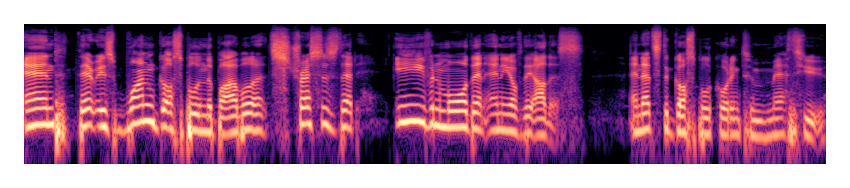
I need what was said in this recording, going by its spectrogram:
And there is one gospel in the Bible that stresses that even more than any of the others. And that's the gospel according to Matthew.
